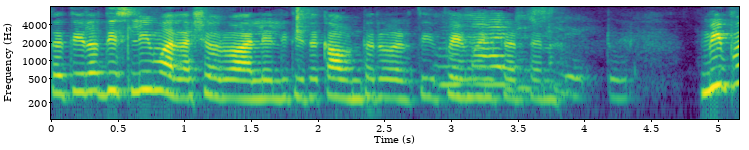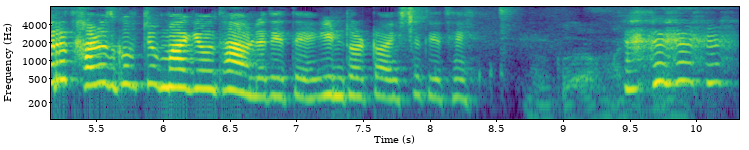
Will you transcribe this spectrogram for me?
तर तिला दिसली मला शरू आलेली तिथं काउंटरवरती पेमेंट करताना. मी परत हळूच गुपचूप मागे येऊन थांबले तिथे इंटर टॉयसच्या तिथे.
